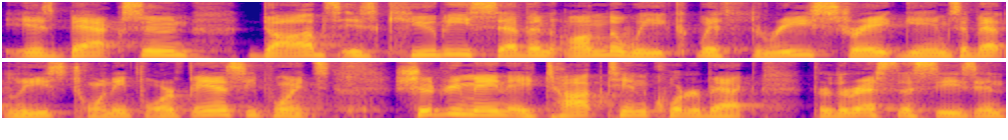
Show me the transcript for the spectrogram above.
is back soon. Dobbs is QB7 on the week with three straight games of at least 24 fantasy points. Should remain a top 10 quarterback for the rest of the season.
